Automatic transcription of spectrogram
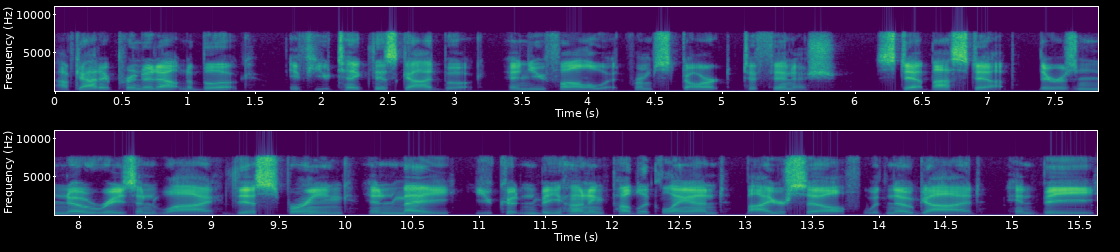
I've got it printed out in a book. If you take this guidebook and you follow it from start to finish, step by step, there is no reason why this spring in May you couldn't be hunting public land by yourself with no guide and be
